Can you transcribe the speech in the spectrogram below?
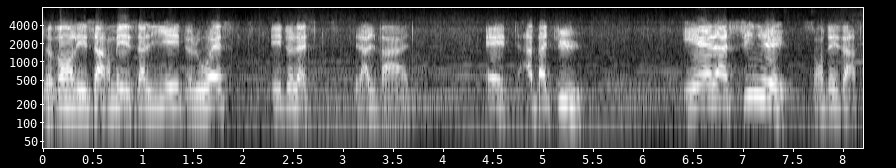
devant les armées alliées de l'Ouest et de l'Est. L'Allemagne est abattue et elle a signé son désastre.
